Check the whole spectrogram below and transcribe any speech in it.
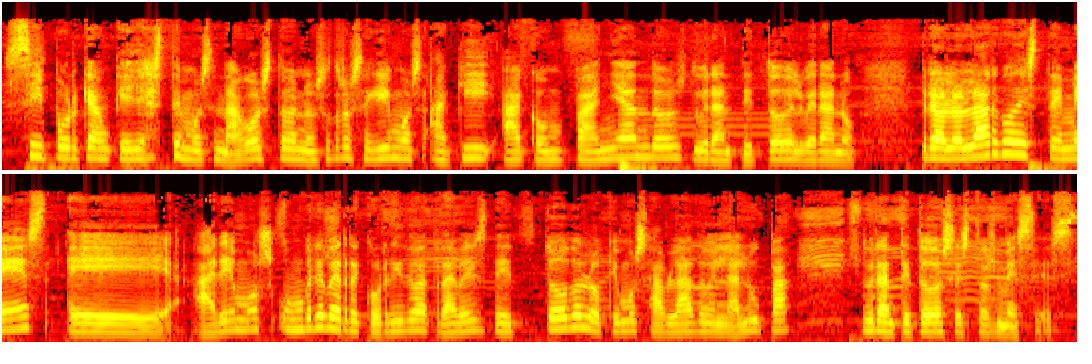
Sí, porque aunque ya estemos en agosto, nosotros seguimos aquí acompañándoos durante todo el verano. Pero a lo largo de este mes eh, haremos un breve recorrido a través de todo lo que hemos hablado en la lupa durante todos estos meses.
